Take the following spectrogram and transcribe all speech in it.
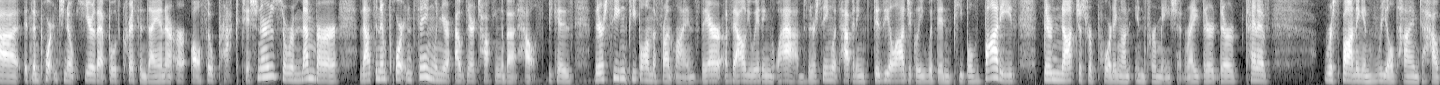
uh, it's important to note here that both Chris and Diana are also practitioners. So remember, that's an important thing when you're out there talking about health because they're seeing people on the front lines. They're evaluating labs. They're seeing what's happening physiologically within people's bodies. They're not just reporting on information, right? They're they're kind of responding in real time to how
